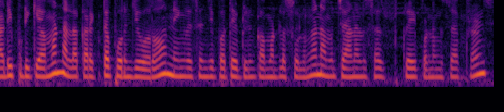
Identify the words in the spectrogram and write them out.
அடி பிடிக்காமல் நல்லா கரெக்டாக புரிஞ்சு வரும். நீங்களும் செஞ்சு பார்த்து எப்படின்னு கமெண்ட்டில் சொல்லுங்கள் நம்ம சேனலை சப்ஸ்கிரைப் பண்ணுங்கள் சார் ஃப்ரெண்ட்ஸ்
